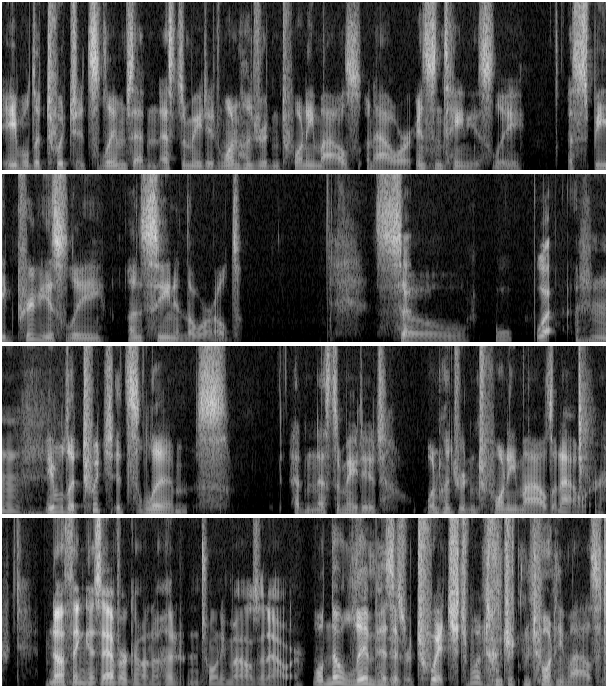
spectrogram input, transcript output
able to twitch its limbs at an estimated 120 miles an hour instantaneously, a speed previously unseen in the world. So, What? Hmm. able to twitch its limbs at an estimated 120 miles an hour. Nothing has ever gone 120 miles an hour. Well, no limb has Is- ever twitched 120 miles an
